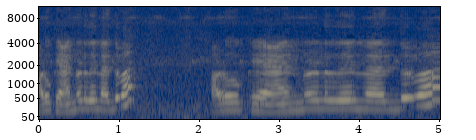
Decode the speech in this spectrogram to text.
අඩෝ කෑන් වල දෙන්නේ නැද්ද බා අඩෝ කෑන් වල දෙන්නේ නැද්ද බා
